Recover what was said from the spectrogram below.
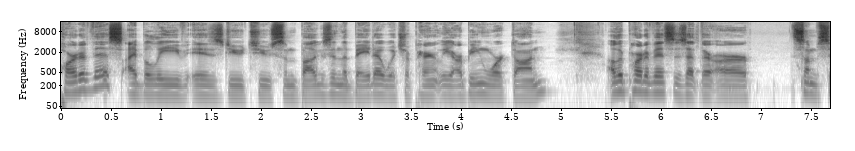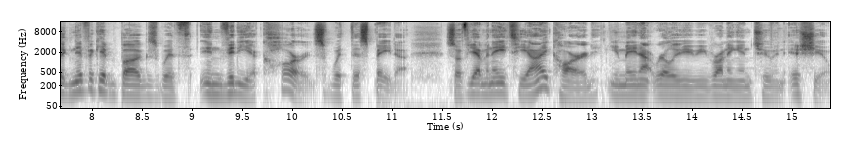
Part of this, I believe, is due to some bugs in the beta, which apparently are being worked on. Other part of this is that there are some significant bugs with NVIDIA cards with this beta. So if you have an ATI card, you may not really be running into an issue.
